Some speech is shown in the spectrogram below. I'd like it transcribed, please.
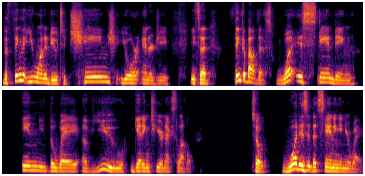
the thing that you want to do to change your energy, he said, think about this. What is standing in the way of you getting to your next level? So, what is it that's standing in your way?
